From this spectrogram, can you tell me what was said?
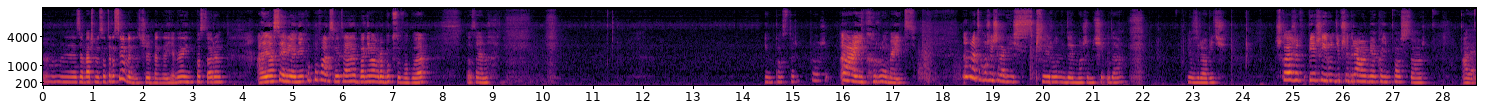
Eee, Zobaczmy, co teraz ja będę. Czy będę ja impostorem? Ale na serio, nie kupowałam sobie te, bo nie mam Robuxów w ogóle. To ten. Impostor, proszę. Aj, crewmates. Dobra, to może jeszcze jakieś trzy rundy może mi się uda zrobić. Szkoda, że w pierwszej rundzie przegrałem jako impostor. Ale,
